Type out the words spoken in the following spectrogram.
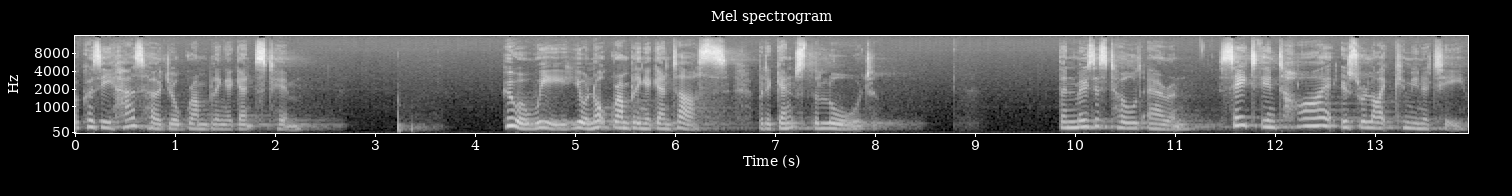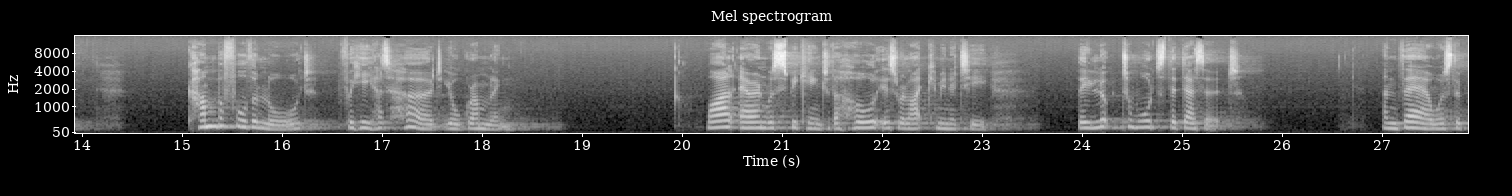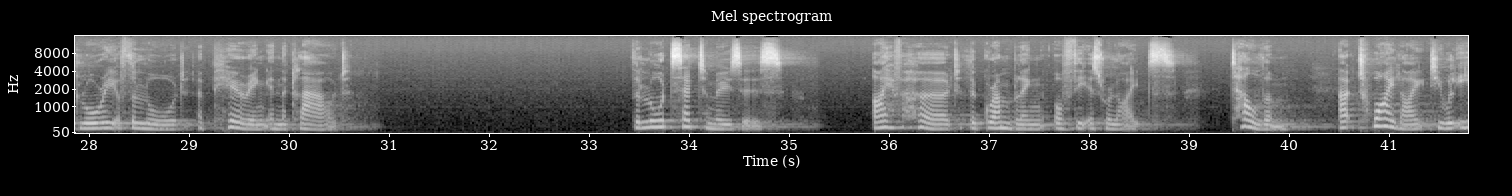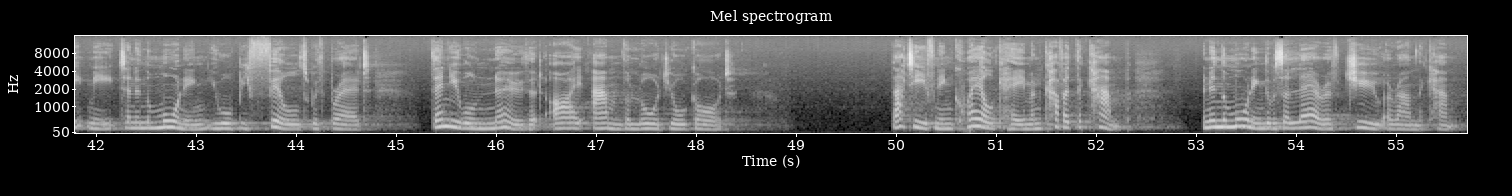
because he has heard your grumbling against him. Who are we? You are not grumbling against us, but against the Lord. Then Moses told Aaron, Say to the entire Israelite community, Come before the Lord, for he has heard your grumbling. While Aaron was speaking to the whole Israelite community, they looked towards the desert, and there was the glory of the Lord appearing in the cloud. The Lord said to Moses, I have heard the grumbling of the Israelites. Tell them, at twilight you will eat meat, and in the morning you will be filled with bread. Then you will know that I am the Lord your God. That evening, quail came and covered the camp, and in the morning there was a layer of dew around the camp.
